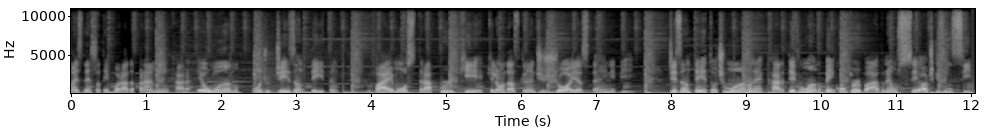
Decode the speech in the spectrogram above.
mas nessa temporada, para mim, cara, é o ano onde o Jason Tatum vai mostrar por que ele é uma das grandes joias da NBA. Jason Tatum, último ano, né, cara, teve um ano bem conturbado, né? Um Celtics em si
